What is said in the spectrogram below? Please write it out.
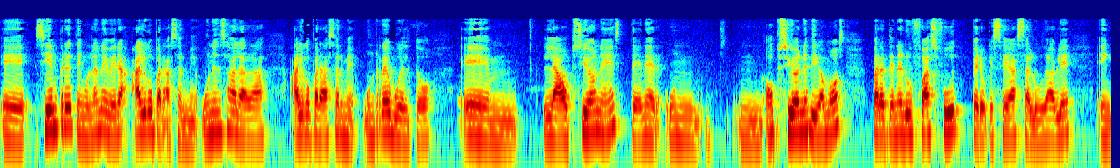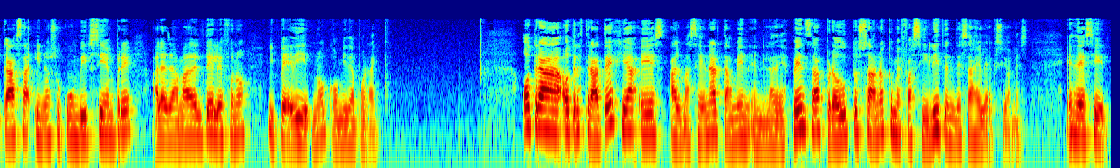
eh, siempre tengo en la nevera algo para hacerme una ensalada, algo para hacerme un revuelto. Em, la opción es tener mm, opciones, digamos, para tener un fast food, pero que sea saludable en casa y no sucumbir siempre a la llamada del teléfono y pedir ¿no? comida por ahí. Otra, otra estrategia es almacenar también en la despensa productos sanos que me faciliten de esas elecciones. Es decir,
